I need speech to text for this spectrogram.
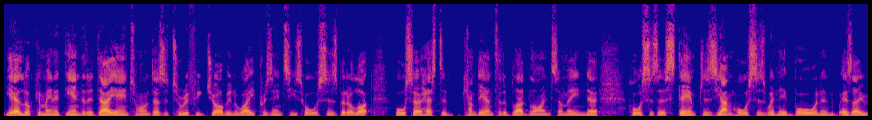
Yeah, look, I mean, at the end of the day, Anton does a terrific job in the way he presents his horses, but a lot also has to come down to the bloodlines. I mean, uh, horses are stamped as young horses when they're born, and as they are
